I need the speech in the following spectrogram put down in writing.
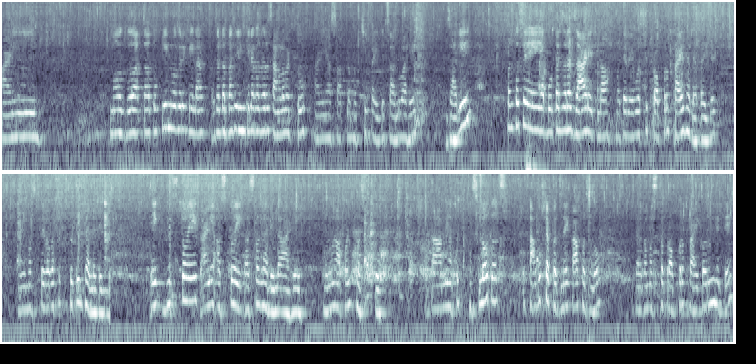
आणि मग आता तो क्लीन वगैरे केला. आता डब्बा क्लीन केला का जरा चांगला वाटतो. आणि असं आपलं मच्छी फ्राय ते चालू आहे. झाली. पण कसं आहे या बोटात जरा जाड आहेत ना मग त्या व्यवस्थित प्रॉपर फ्राय झाल्या पाहिजेत. आणि मस्त बघा सुटीत झालं ते एक दिसतो एक आणि असतो एक. असं झालेलं आहे. म्हणून आपण फसतो. आता आम्ही असं फसलोतच सांगू शकत नाही का फसलो. तर आता मस्त प्रॉपर फ्राय करून घेते.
